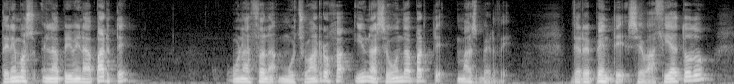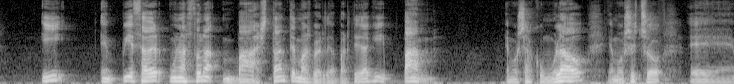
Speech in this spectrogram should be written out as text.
tenemos en la primera parte una zona mucho más roja y una segunda parte más verde. De repente se vacía todo y empieza a haber una zona bastante más verde. A partir de aquí, ¡pam! Hemos acumulado, hemos hecho eh,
